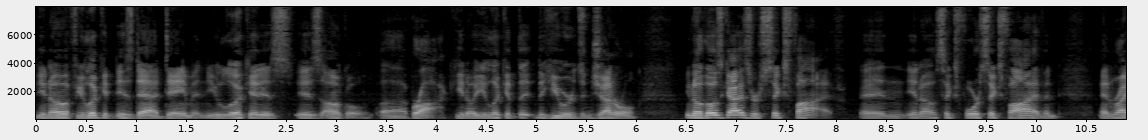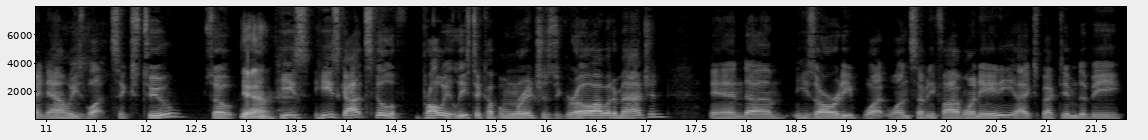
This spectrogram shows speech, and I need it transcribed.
you know if you look at his dad Damon, you look at his his uncle uh, Brock, you know you look at the the Huards in general. You know those guys are six five and you know six four six five and and right now he's what six two. So yeah, he's he's got still probably at least a couple more inches to grow, I would imagine. And um, he's already what 175, 180. I expect him to be,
